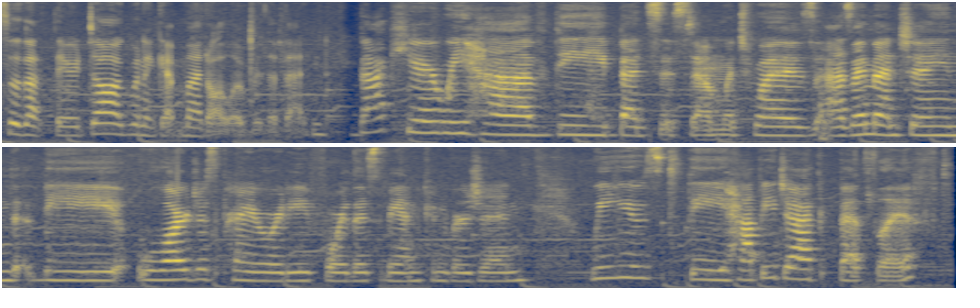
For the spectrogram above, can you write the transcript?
so that their dog wouldn't get mud all over the bed. Back here we have the bed system, which was, as I mentioned, the largest priority for this van conversion. We used the Happijac bed lift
